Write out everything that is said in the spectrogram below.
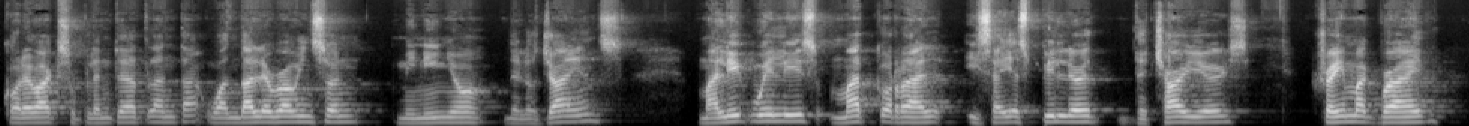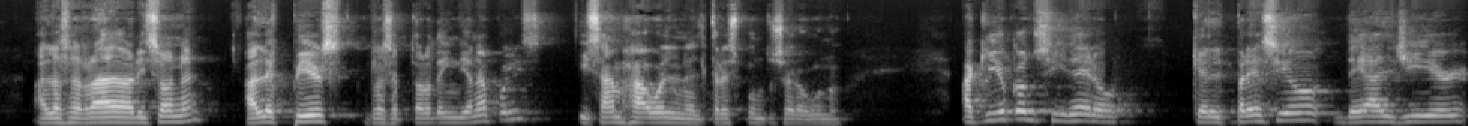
coreback suplente de Atlanta, Wandale Robinson, mi niño de los Giants, Malik Willis, Matt Corral, Isaiah Spiller de Chargers, Trey McBride, a la cerrada de Arizona, Alec Pierce, receptor de Indianapolis, y Sam Howell en el 3.01. Aquí yo considero que el precio de Algier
